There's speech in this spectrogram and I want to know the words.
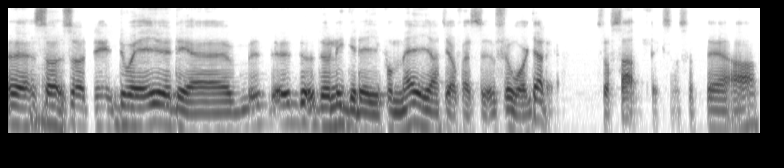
Eh, så, så det, då är ju det, då, då ligger det ju på mig att jag faktiskt frågar det. Trots allt. Liksom. Så att det, ja.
